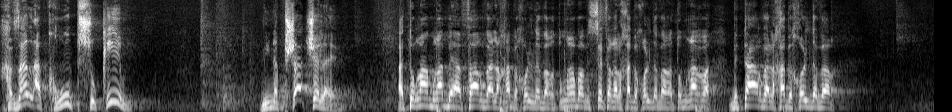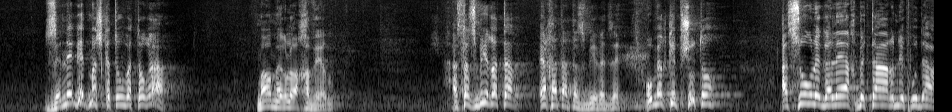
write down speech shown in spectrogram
חז"ל עקרו פסוקים מן הפשט שלהם. התורה אמרה בעפר והלכה בכל דבר, התורה אמרה בספר הלכה בכל דבר, התורה אמרה בתער והלכה בכל דבר. זה נגד מה שכתוב בתורה. מה אומר לו החבר? אז תסביר אתה. איך אתה תסביר את זה? הוא אומר כפשוטו. אסור לגלח בתער נקודה.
